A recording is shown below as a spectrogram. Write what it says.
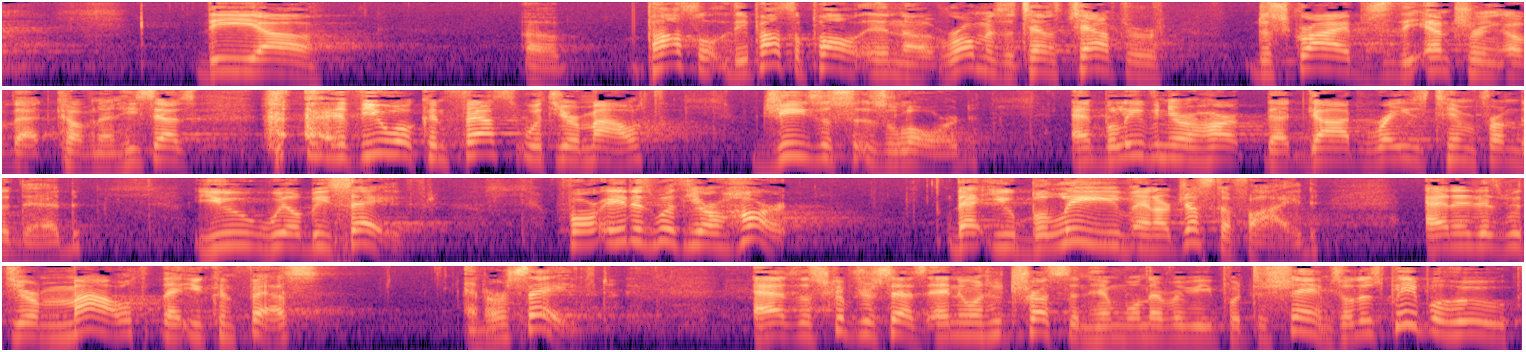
The uh, uh, apostle, the apostle Paul in uh, Romans the tenth chapter describes the entering of that covenant. He says, "If you will confess with your mouth Jesus is Lord and believe in your heart that God raised him from the dead, you will be saved. For it is with your heart that you believe and are justified, and it is with your mouth that you confess and are saved." As the scripture says, anyone who trusts in him will never be put to shame. So there's people who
